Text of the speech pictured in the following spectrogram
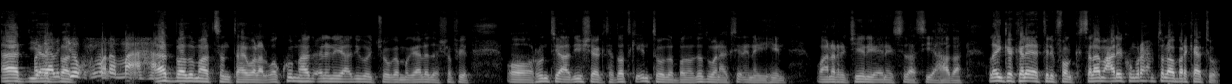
Aad iyo aad baad aad baad u mahadsan tahay walaal. Waa ku mahad celinaya adigoo jooga magaalada sheffield oo runtii aad ii sheegtay dadka intooda badan dad wanaagsan inay yihiin. Waana rajeynaya inay sidaasi ahaadaan. Laynka kale ee telefoonka. Asalaamu calaykum waraxmatullahi wabarakaatu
